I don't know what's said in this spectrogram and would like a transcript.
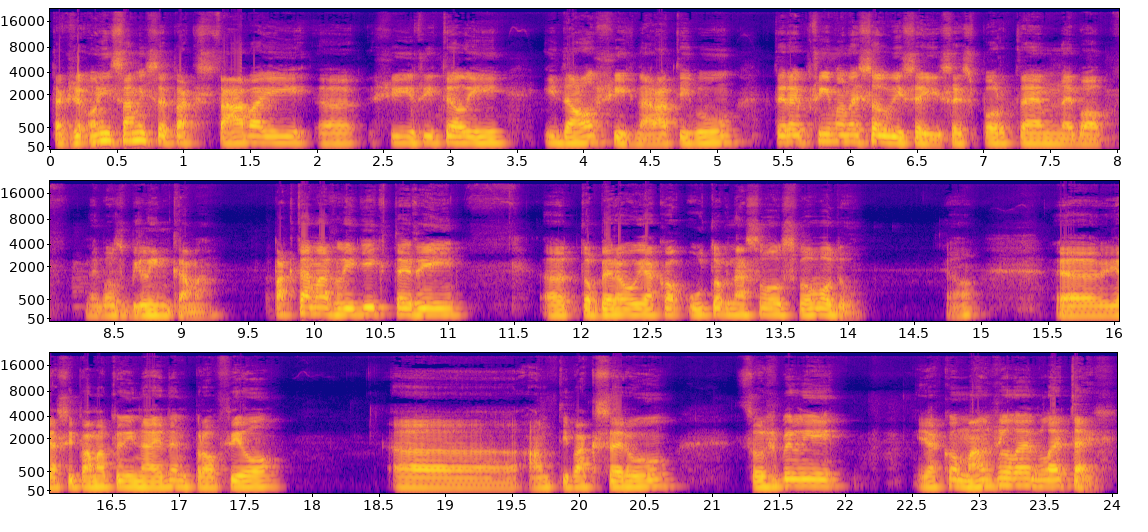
Takže oni sami se pak stávají šířiteli i dalších narrativů, které přímo nesouvisejí se sportem nebo, nebo s bylinkama. Pak tam máš lidi, kteří eh, to berou jako útok na svou svobodu. Jo? Já si pamatuju na jeden profil uh, antivaxerů, což byli jako manželé v letech.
